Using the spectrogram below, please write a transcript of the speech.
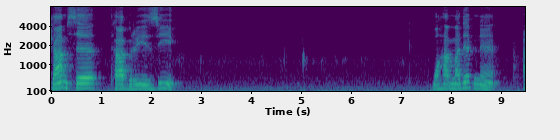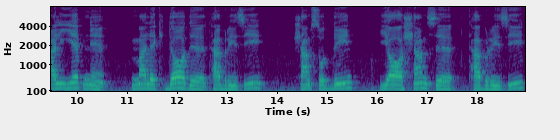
شمس تبریزی. محمد ابن علی ابن ملکداد تبریزی. شمس الدین یا شمس تبریزی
